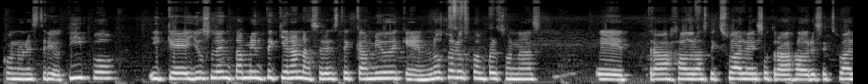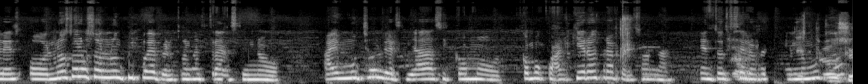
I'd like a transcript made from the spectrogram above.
con un estereotipo, y que ellos lentamente quieran hacer este cambio de que no solo son personas eh, trabajadoras sexuales o trabajadores sexuales, o no solo son un tipo de personas trans, sino hay mucha diversidad, así como, como cualquier otra persona. Entonces se lo recomiendo mucho.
